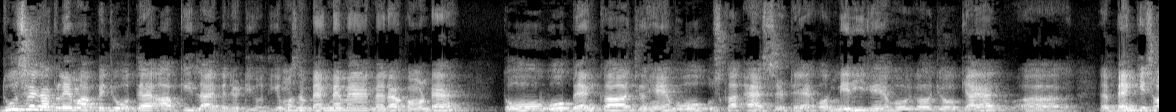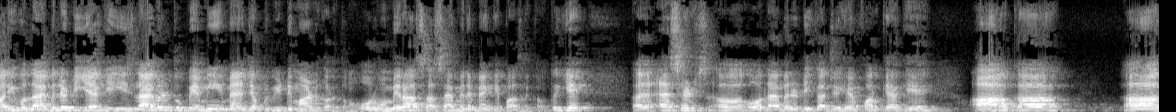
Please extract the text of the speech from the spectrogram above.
दूसरे का क्लेम आप पे जो होता है, आपकी लाइबिलिटी होती है। मतलब बैंक में मैं, मेरा अकाउंट है तो वो बैंक का जो है वो उसका एसेट है और मेरी जो है वो जो क्या है बैंक की सॉरी वो लाइबिलिटी है कि इज़ लाइबल टू पे मी मैं जब भी डिमांड करता हूँ और वो मेरा असासा है मैंने बैंक के पास रखा। तो ये एसेट्स और लाइबिलिटी का जो है फ़र्क है कि आपका आ,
